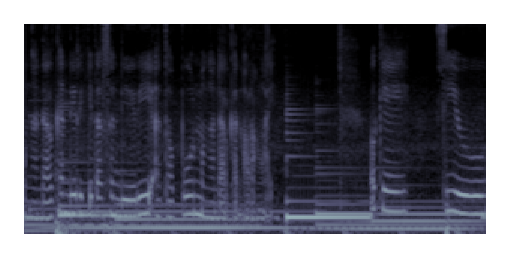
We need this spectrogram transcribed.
mengandalkan diri kita sendiri ataupun mengandalkan orang lain. Oke, okay, see you.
